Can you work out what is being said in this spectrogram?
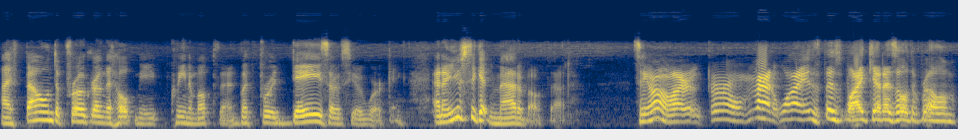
I found a program that helped me clean them up then, but for days I was here working. And I used to get mad about that. Saying, oh, oh man, why is this? Why can't I solve the problem?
